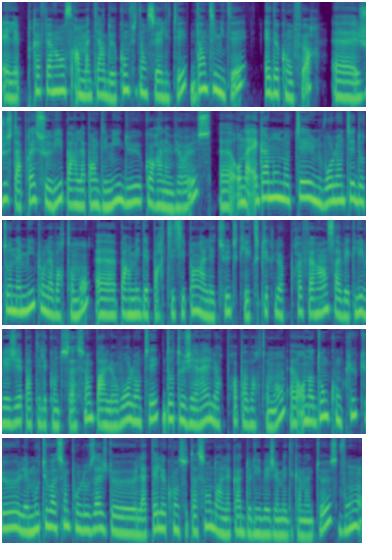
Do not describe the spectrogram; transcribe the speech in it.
et les préférences en matière de confidentialité, d'intimité et de confort, euh, juste après suivi par la pandémie du coronavirus. Euh, on a également noté une volonté d'autonomie pour l'avortement euh, parmi des participants à l'étude qui expliquent leur préférence avec l'IVG par téléconsultation par leur volonté d'autogérer leur propre avortement. on a donc conclu que les motivations pour l'usage de la téléconsultation dans le cadre de l'IVG médicamenteuse vont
